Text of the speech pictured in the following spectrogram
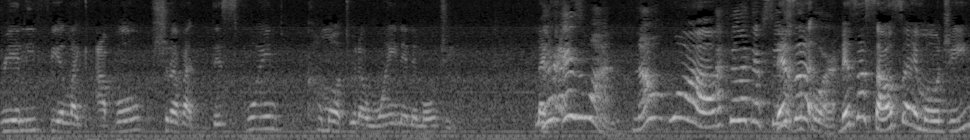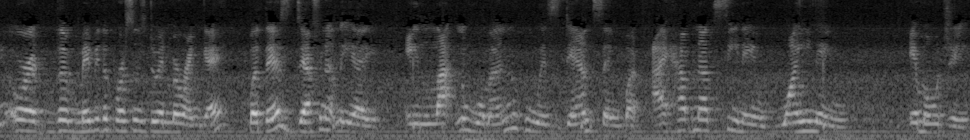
really feel like Apple should have at this point come out with a wining emoji. Like, there is one. No, I feel like I've seen There's it a before. there's a salsa emoji, or the maybe the person's doing merengue, but there's definitely a a Latin woman who is dancing, but I have not seen a wining emoji.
